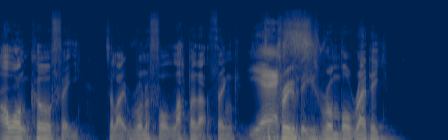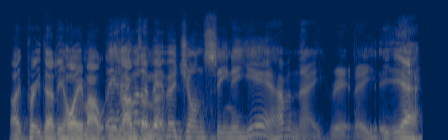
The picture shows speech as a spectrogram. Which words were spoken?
I want Kofi to like run a full lap of that thing Yes. to prove that he's rumble ready. Like pretty deadly hoy him out They and he have lands had a on bit that. of a John Cena year, haven't they? Really? yeah,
